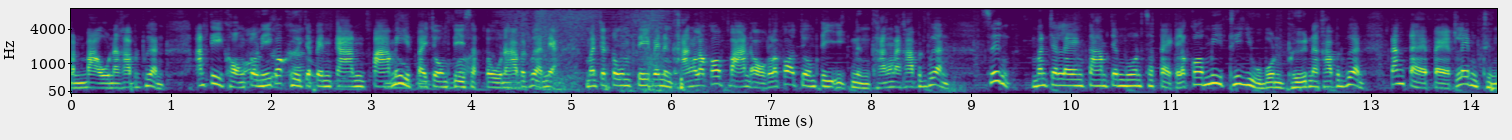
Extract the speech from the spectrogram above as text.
มันเบานะครับเพื่อนๆอันติของตัวนี้ก็คือจะเป็นการปามีดไปโจมตีศัตรูนะครับเพื่อนๆเนี่ยมันจะโจมตีไปหนึ่งครั้งแล้วก็บานออกแล้วก็โจมตีอีกหนึ่งครั้งนะครับเพื่อนๆซึ่งมันจะแรงตามจำนวนสแต็กแล้วก็มีดที่อยู่บนพื้นนะครับเพื่อนๆตั้งแต่ 8 เล่มถึง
